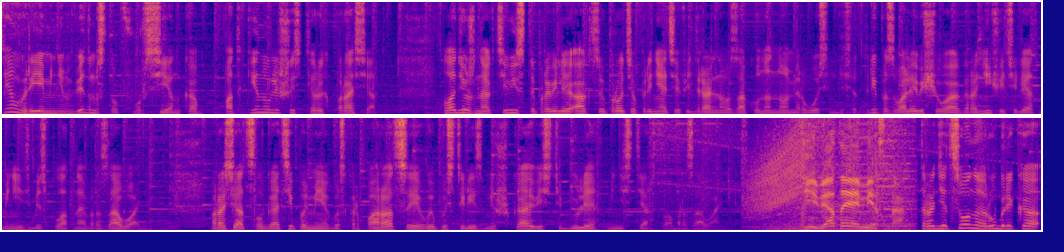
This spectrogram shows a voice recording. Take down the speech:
Тем временем ведомство Фурсенко подкинули шестерых поросят. Молодежные активисты провели акцию против принятия федерального закона номер 83, позволяющего ограничить или отменить бесплатное образование. Поросят с логотипами госкорпорации выпустили из мешка в вестибюле Министерства образования. Девятое место. Традиционная рубрика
